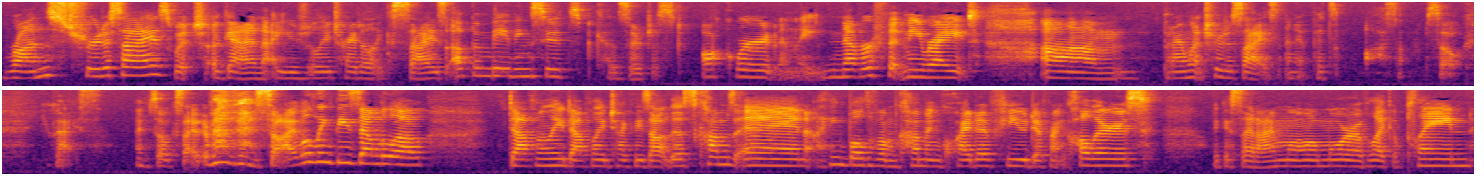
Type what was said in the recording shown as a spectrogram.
runs true to size, which again, I usually try to like size up in bathing suits because they're just awkward and they never fit me right. Um, but I went true to size and it fits awesome. So you guys, I'm so excited about this. So I will link these down below. Definitely, definitely check these out. This comes in, I think both of them come in quite a few different colors. Like I said, I'm more of like a plain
